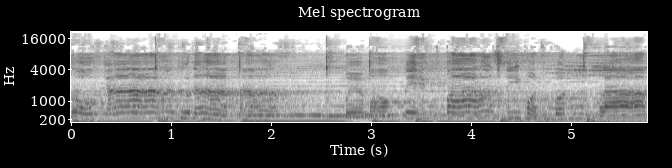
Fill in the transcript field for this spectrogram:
โศกาทุนาทาเมื่อมองเมฆฟ้าสีหมนบนคลาม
